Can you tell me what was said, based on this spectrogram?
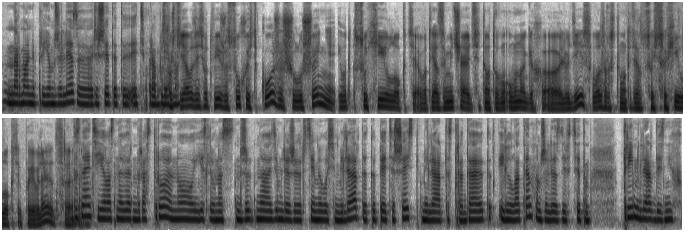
Нормальный прием железа решит это, эти проблемы. Слушайте, я вот здесь вот вижу сухость кожи, шелушение и вот сухие локти. Вот я замечаю, действительно, вот у многих э, людей с возрастом вот эти вот сухие локти появляются. Вы знаете, я вас, наверное, расстрою, но если у нас на Земле живет 7,8 миллиарда, то 5,6 миллиарда страдают или латентным железодефицитом. 3 миллиарда из них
